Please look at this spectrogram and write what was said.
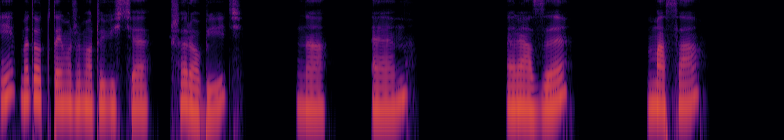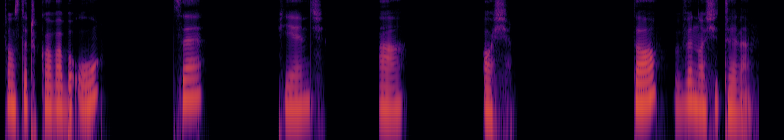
I my to tutaj możemy oczywiście przerobić na N razy masa cząsteczkowa, bo U C5A8. To wynosi tyle.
